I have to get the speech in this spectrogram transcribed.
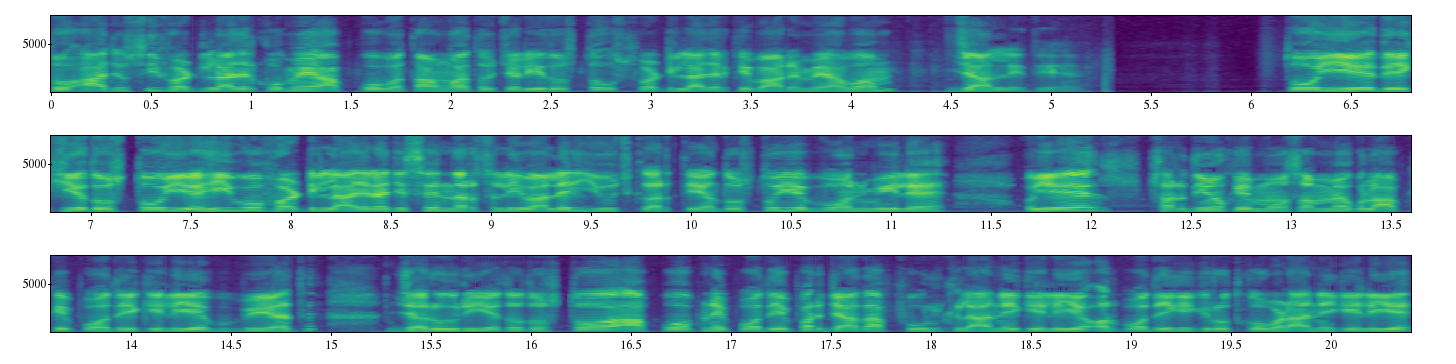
तो आज उसी फर्टिलाइज़र को मैं आपको बताऊँगा तो चलिए दोस्तों, उस फर्टिलाइज़र के बारे में अब हम जान लेते हैं। तो ये देखिए दोस्तों, यही वो फर्टिलाइज़र है जिसे नर्सरी वाले यूज़ करते हैं। दोस्तों, ये बोन मील है और ये सर्दियों के मौसम में गुलाब के पौधे के लिए बेहद ज़रूरी है। तो दोस्तों, आपको अपने पौधे पर ज़्यादा फूल खिलाने के लिए और पौधे की ग्रोथ को बढ़ाने के लिए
